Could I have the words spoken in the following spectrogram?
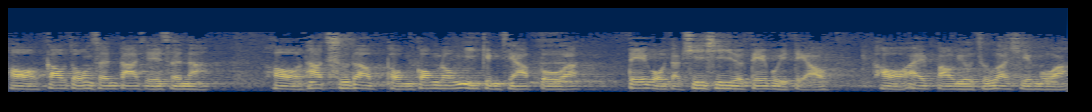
哦，高中生、大学生啊，哦，他吃到膀胱拢已经加薄啊，得五十 CC 都得不掉，哦，爱保留住啊生活。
